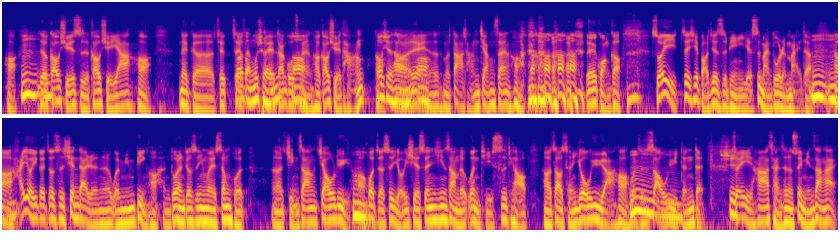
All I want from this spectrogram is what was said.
哈，嗯，就高血脂、高血压哈。那个这这胆固醇、胆固醇和，高血糖、高血糖，对，什么大唐江山哈，那些广告，所以这些保健食品也是蛮多人买的。嗯啊，还有一个就是现代人的文明病哈，很多人就是因为生活。呃，紧张、焦虑啊，或者是有一些身心上的问题失调啊，造成忧郁啊，哈，或者是躁郁等等，所以它产生了睡眠障碍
